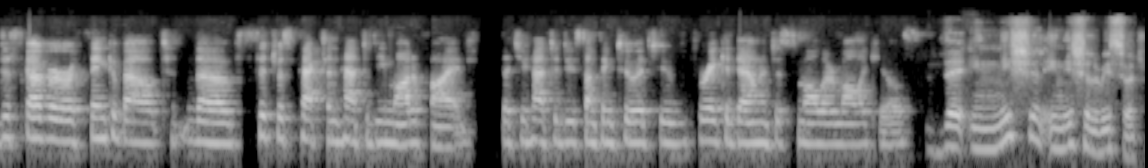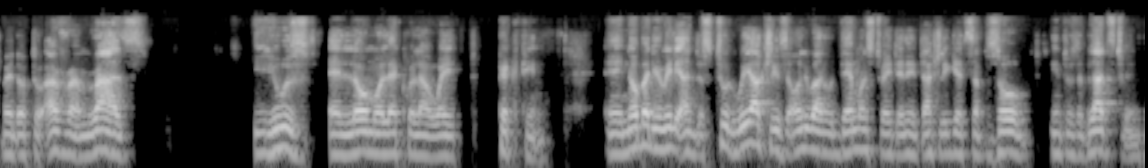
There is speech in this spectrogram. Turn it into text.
discover or think about the citrus pectin had to be modified that you had to do something to it to break it down into smaller molecules the initial initial research by dr avram raz used a low molecular weight pectin and nobody really understood we actually the only one who demonstrated it actually gets absorbed into the bloodstream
